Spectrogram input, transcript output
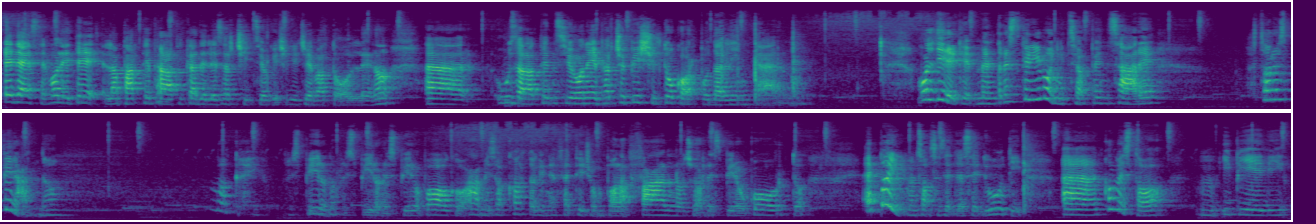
ed è se volete la parte pratica dell'esercizio che ci diceva Tolle, no? eh, usa l'attenzione e percepisci il tuo corpo dall'interno. Vuol dire che mentre scrivo inizio a pensare Sto respirando. Ok, respiro, non respiro, respiro poco. Ah, mi sono accorto che in effetti c'è un po' l'affanno, c'ho il respiro corto. E poi, non so se siete seduti, eh, come sto? Mm, I piedi,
